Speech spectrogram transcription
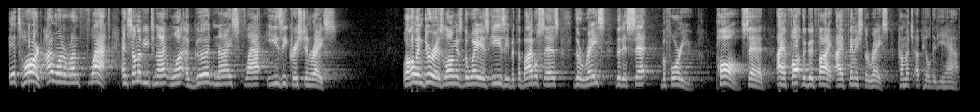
It's hard. I want to run flat. And some of you tonight want a good, nice, flat, easy Christian race. Well, I'll endure as long as the way is easy, but the Bible says the race that is set before you. Paul said, I have fought the good fight, I have finished the race. How much uphill did he have?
